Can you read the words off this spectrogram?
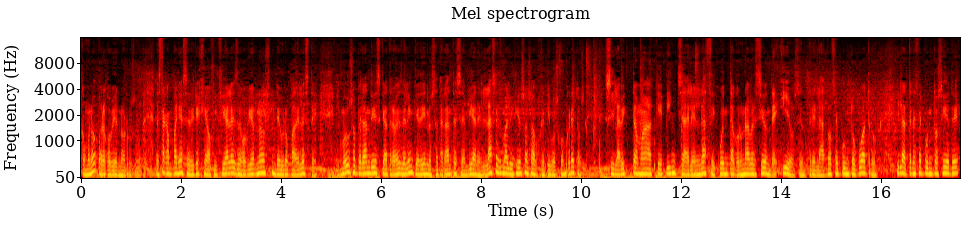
como no, por el gobierno ruso. Esta campaña se dirige a oficiales de gobiernos de Europa del Este. El modus operandi es que a través de LinkedIn los atacantes envían enlaces maliciosos a objetivos concretos. Si la víctima que pincha el enlace cuenta con una versión de iOS entre la 12.4 y la 13.7,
